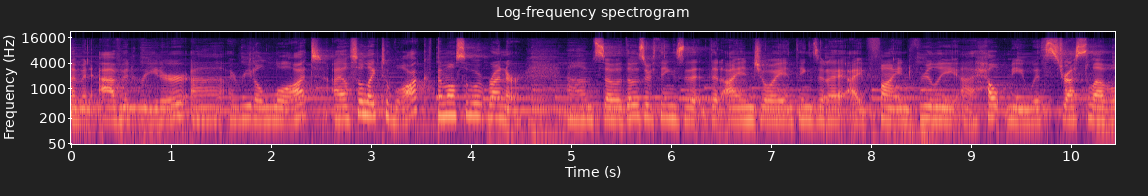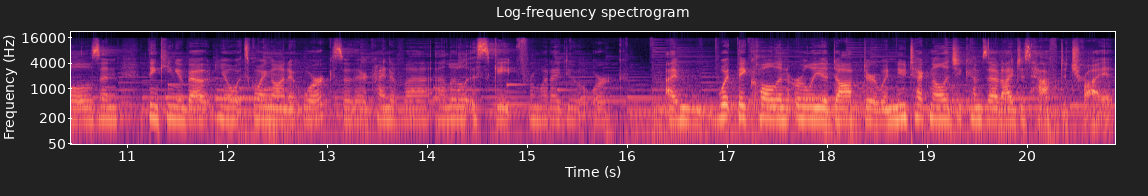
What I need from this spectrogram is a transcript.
I'm an avid reader. Uh, I read a lot. I also like to walk. I'm also a runner. Um, so those are things that, that I enjoy and things that I, I find really uh, help me with stress levels and thinking about you know what's going on at work. So they're kind of a, a little escape from what I do at work. I'm what they call an early adopter. When new technology comes out, I just have to try it.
